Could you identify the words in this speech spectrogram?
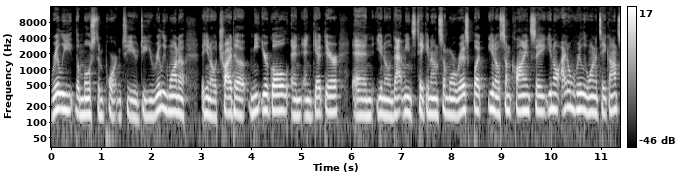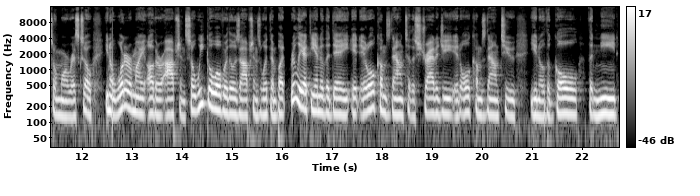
really the most important to you? Do you really want to, you know, try to meet your goal and and get there? And you know that means taking on some more risk. But you know, some clients say, you know, I don't really want to take on some more risk. So you know, what are my other options? So we go over those options with them. But really, at the end of the day, it it all comes down to the strategy. It all comes down to you know the goal, the need,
